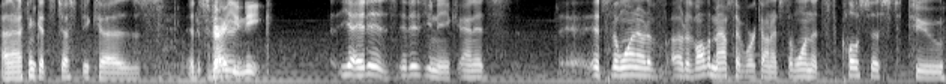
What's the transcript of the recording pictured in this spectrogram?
and i think it's just because it's, it's very, very unique yeah it is it is unique and it's it's the one out of out of all the maps I've worked on. It's the one that's closest to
